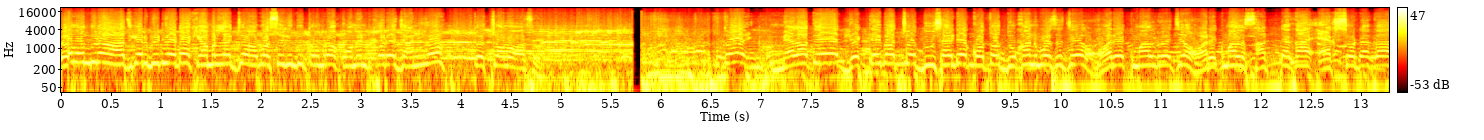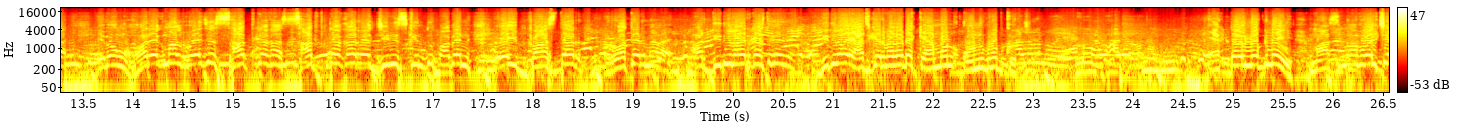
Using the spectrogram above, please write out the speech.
তো বন্ধুরা আজকের ভিডিওটা কেমন লাগছে অবশ্যই কিন্তু তোমরা কমেন্ট করে জানিও। তো চলো আসো। তো মেলাতে দেখতেই পাচ্ছ দু সাইডে কত দোকান বসেছে। হরেক মাল রয়েছে হরেক মাল ষাট টাকা একশো টাকা এবং হরেক মাল রয়েছে সাত টাকা। সাত টাকারও জিনিস কিন্তু পাবেন এই বাসদার রথের মেলায়। আর দিদিভাইয়ের কাছ থেকে দিদিভাই আজকের মেলাটা কেমন অনুভব করছে? একটাও লোক নেই মাসিমা বলছে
